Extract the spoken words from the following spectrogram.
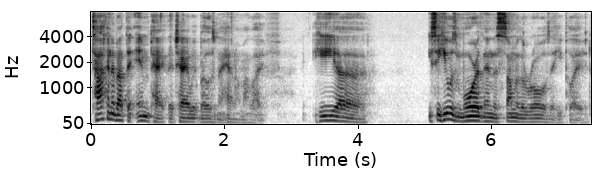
talking about the impact that Chadwick Boseman had on my life. He, uh, you see, he was more than the sum of the roles that he played.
